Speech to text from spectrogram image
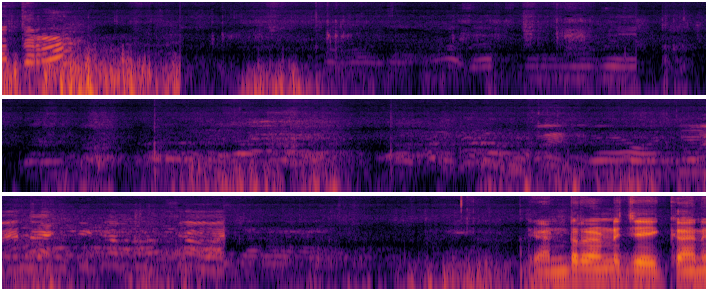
അത്ര? രണ്ട് റണ്ണ് ജയിക്കാൻ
